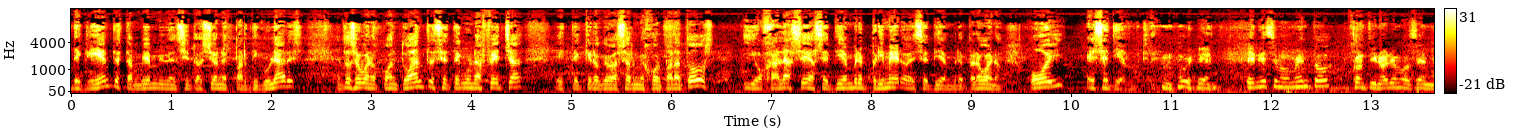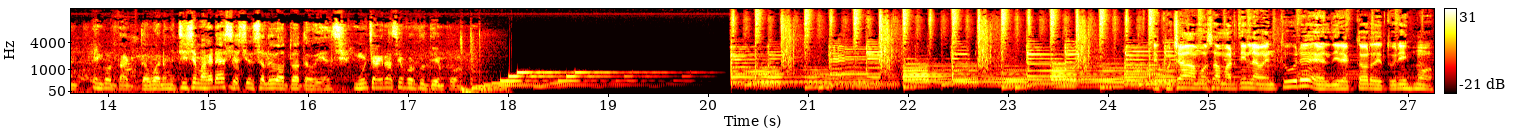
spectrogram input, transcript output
de clientes también viven situaciones particulares. Entonces, bueno, cuanto antes se tenga una fecha, este, creo que va a ser mejor para todos y ojalá sea septiembre, primero de septiembre. Pero bueno, hoy es septiembre. Muy bien. En ese momento continuaremos en, en contacto. Bueno, muchísimas gracias y un saludo a toda tu audiencia. Muchas gracias por tu tiempo. Escuchábamos a Martín Laventure, el director de turismo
